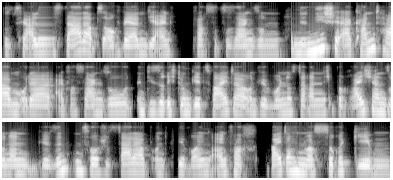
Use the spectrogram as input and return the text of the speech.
soziale Startups auch werden, die einfach sozusagen so eine Nische erkannt haben oder einfach sagen, so in diese Richtung geht es weiter und wir wollen uns daran nicht bereichern, sondern wir sind ein Social Startup und wir wollen einfach weiterhin was zurückgeben.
